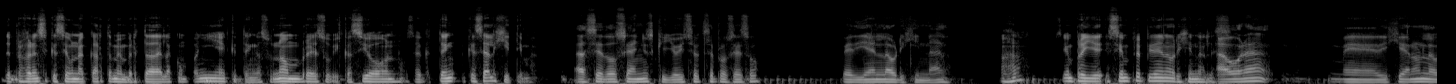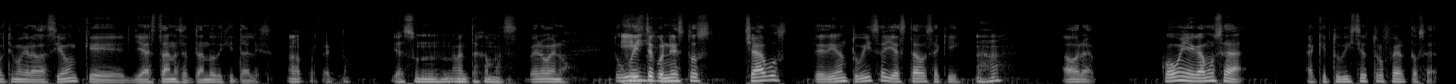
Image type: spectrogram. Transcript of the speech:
de preferencia que sea una carta membretada de la compañía, que tenga su nombre, su ubicación, o sea, que, que sea legítima. Hace 12 años que yo hice este proceso, pedían la original. Ajá. Siempre, siempre piden originales. Ahora me dijeron la última grabación que ya están aceptando digitales. Ah, perfecto. Ya es una ventaja más. Pero bueno, tú fuiste con estos chavos, te dieron tu visa y ya estabas aquí. Ajá. Ahora, ¿cómo llegamos a, a que tuviste otra oferta? O sea,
